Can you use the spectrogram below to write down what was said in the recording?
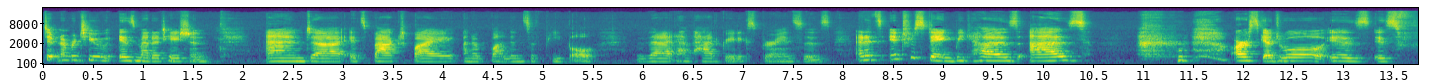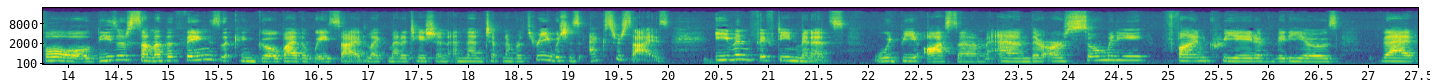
tip number two is meditation and uh, it's backed by an abundance of people that have had great experiences. And it's interesting because as our schedule is is full, these are some of the things that can go by the wayside, like meditation. And then tip number three, which is exercise. Even 15 minutes would be awesome. And there are so many fun, creative videos that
